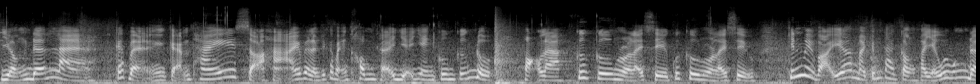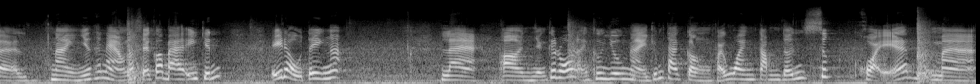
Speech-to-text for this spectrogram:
dẫn đến là các bạn cảm thấy sợ hãi và làm cho các bạn không thể dễ dàng cương cứng được hoặc là cứ cương rồi lại xìu cứ cương rồi lại xìu. Chính vì vậy á, mà chúng ta cần phải giải quyết vấn đề này như thế nào nó sẽ có ba ý chính. Ý đầu tiên á là uh, những cái rối loạn cương dương này chúng ta cần phải quan tâm đến sức khỏe mà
